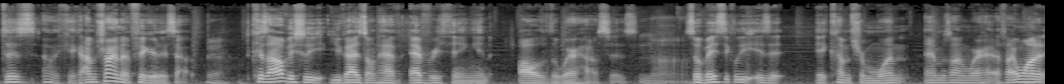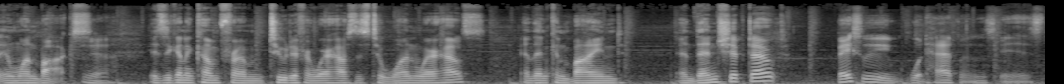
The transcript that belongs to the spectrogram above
Does oh, okay? I'm trying to figure this out yeah. because obviously you guys don't have everything in all of the warehouses. No. So basically, is it it comes from one Amazon warehouse? I want it in one box, yeah. is it going to come from two different warehouses to one warehouse and then combined and then shipped out? Basically, what happens is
